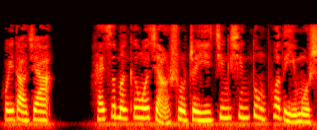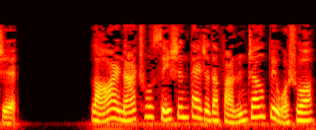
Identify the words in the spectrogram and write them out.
回到家，孩子们跟我讲述这一惊心动魄的一幕时，老二拿出随身带着的法轮章对我说：“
